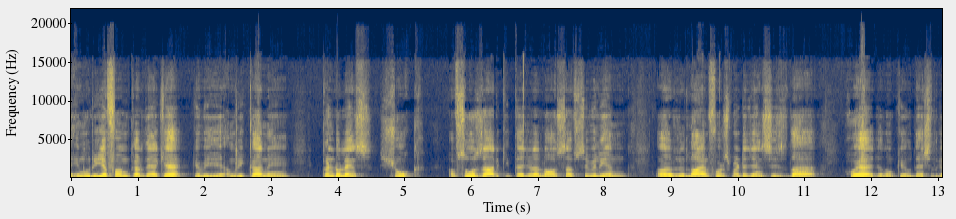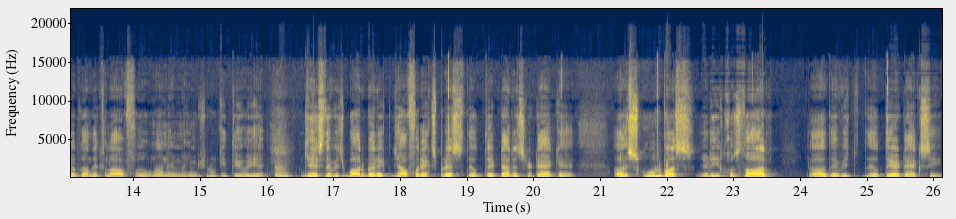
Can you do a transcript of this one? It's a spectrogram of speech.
ਇਹਨੂੰ ਰੀਅਫਰਮ ਕਰਦਿਆਂ ਕਿਹਾ ਕਿ ਵੀ ਅਮਰੀਕਾ ਨੇ ਕੰਡੋਲੈਂਸ ਸ਼ੋਕ ਅਫਸੋਸ ਜ਼ਾਹਰ ਕੀਤਾ ਜਿਹੜਾ ਲਾਸ ਆਫ ਸਿਵਿਲੀਅਨ ਔਰ ਲਾ ਐਨਫੋਰਸਮੈਂਟ ਏਜੰਸੀਜ਼ ਦਾ ਹੋਇਆ ਜਦੋਂ ਕਿ ਉਹ ਦਹਿਸ਼ਤਗਰਦਾਂ ਦੇ ਖਿਲਾਫ ਉਹਨਾਂ ਨੇ ਮੁਹਿੰਮ ਸ਼ੁਰੂ ਕੀਤੀ ਹੋਈ ਹੈ। ਜਿਸ ਦੇ ਵਿੱਚ ਬਾਰਬੈਰਿਕ ਜਾਫਰ ਐਕਸਪ੍ਰੈਸ ਦੇ ਉੱਤੇ ਟੈਰਰਿਸਟ ਅਟੈਕ ਹੈ। ਸਕੂਲ ਬੱਸ ਜਿਹੜੀ ਖੁਸਦਾਰ ਦੇ ਵਿੱਚ ਦੇ ਉੱਤੇ ਅਟੈਕ ਸੀ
